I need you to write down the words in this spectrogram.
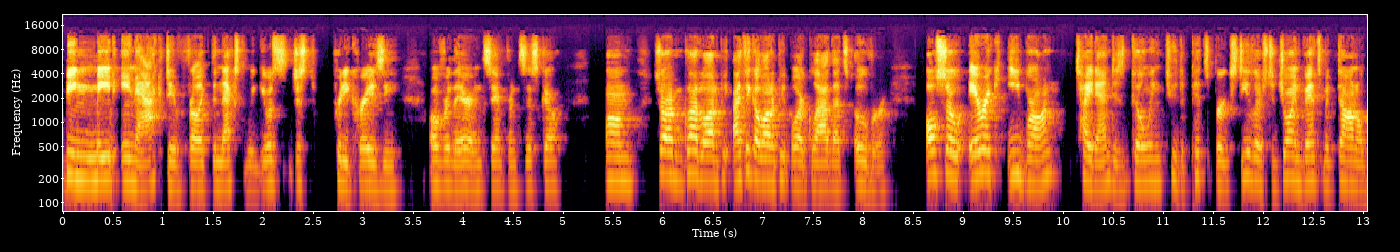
being made inactive for like the next week. It was just pretty crazy over there in San Francisco. Um, so I'm glad a lot of people, I think a lot of people are glad that's over. Also, Eric Ebron, tight end, is going to the Pittsburgh Steelers to join Vance McDonald.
